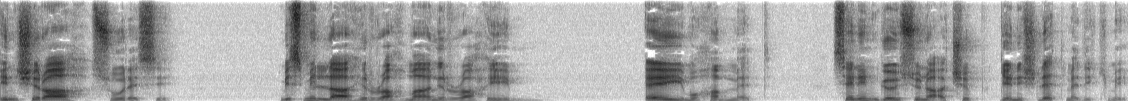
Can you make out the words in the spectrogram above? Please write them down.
İnşirah Suresi Bismillahirrahmanirrahim Ey Muhammed! Senin göğsünü açıp genişletmedik mi?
